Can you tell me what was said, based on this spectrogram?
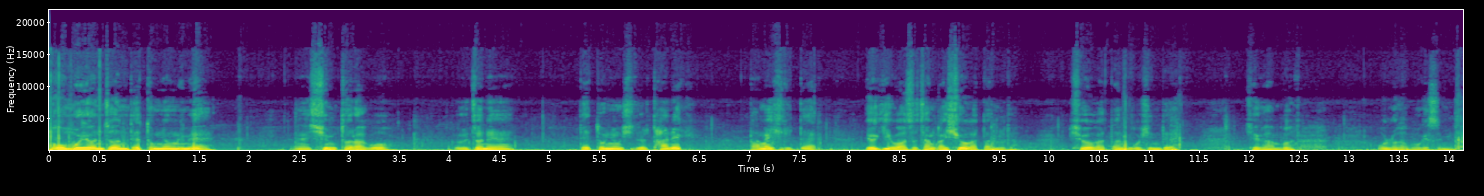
노무현 전 대통령님의 에, 쉼터라고 그 전에 대통령 시절 탄핵 당하실 때 여기 와서 잠깐 쉬어갔답니다. 쉬어갔다는 곳인데 제가 한번 올라가 보겠습니다.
